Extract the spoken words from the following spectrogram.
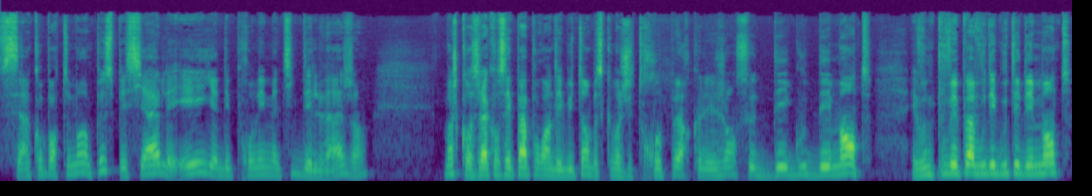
c'est un comportement un peu spécial et il y a des problématiques d'élevage. Hein. Moi, je ne la conseille pas pour un débutant parce que moi, j'ai trop peur que les gens se dégoûtent des menthes. Et vous ne pouvez pas vous dégoûter des menthes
